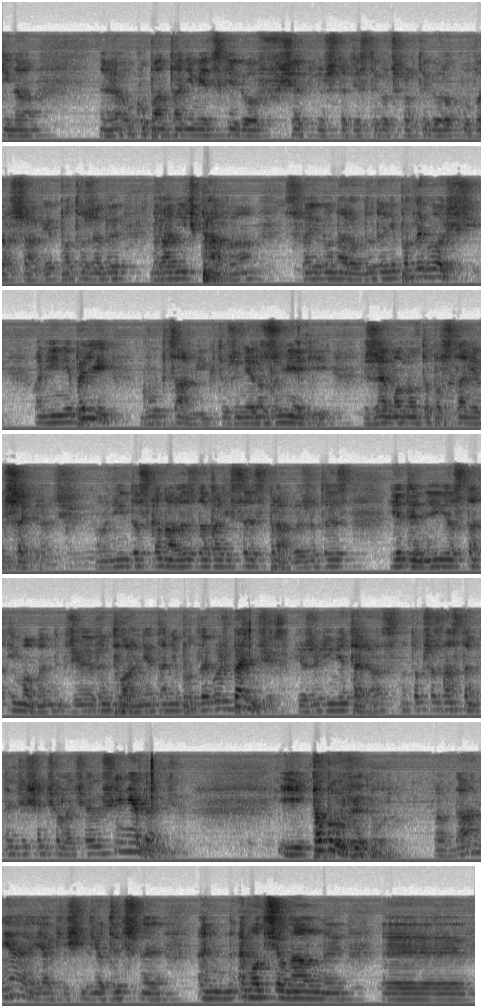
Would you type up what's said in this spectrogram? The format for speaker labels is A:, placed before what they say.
A: kina e, okupanta niemieckiego w sierpniu 1944 roku w Warszawie po to, żeby bronić prawa swojego narodu do niepodległości. Oni nie byli głupcami, którzy nie rozumieli, że mogą to powstanie przegrać. Oni doskonale zdawali sobie sprawę, że to jest jedyny i ostatni moment, gdzie ewentualnie ta niepodległość będzie. Jeżeli nie teraz, no to przez następne dziesięciolecia już jej nie będzie. I to był wybór, prawda? Nie jakiś idiotyczny, em, emocjonalny, yy,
